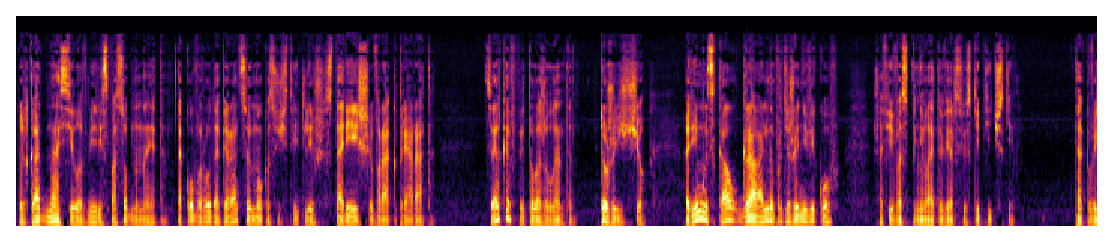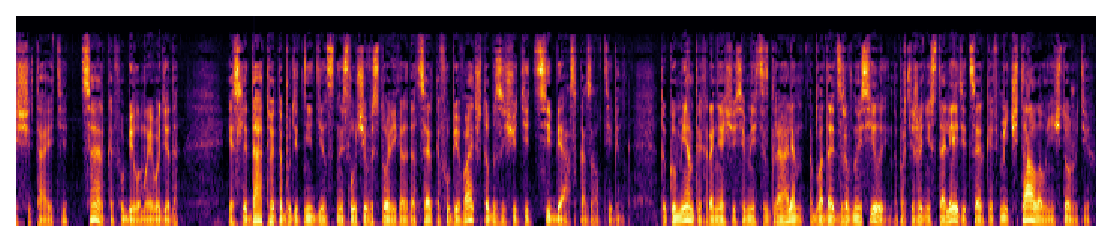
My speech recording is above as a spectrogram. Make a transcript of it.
Только одна сила в мире способна на это. Такого рода операцию мог осуществить лишь старейший враг приората. «Церковь», — предположил Лэнтон. Тоже еще? Рим искал Грааль на протяжении веков. София восприняла эту версию скептически. «Так вы считаете, церковь убила моего деда?» «Если да, то это будет не единственный случай в истории, когда церковь убивает, чтобы защитить себя», — сказал Тибинг. «Документы, хранящиеся вместе с Граалем, обладают взрывной силой. На протяжении столетий церковь мечтала уничтожить их».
